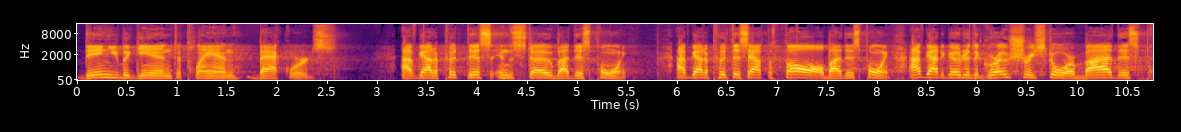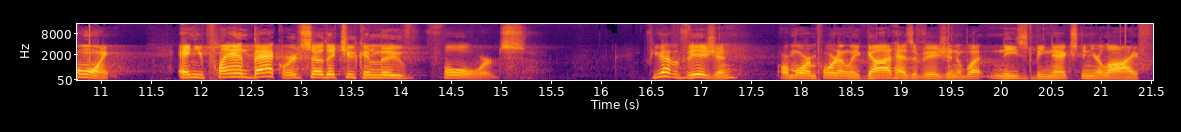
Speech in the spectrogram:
Then you begin to plan backwards. I've got to put this in the stove by this point. I've got to put this out the thaw by this point. I've got to go to the grocery store by this point. And you plan backwards so that you can move forwards. If you have a vision, or more importantly, God has a vision of what needs to be next in your life,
